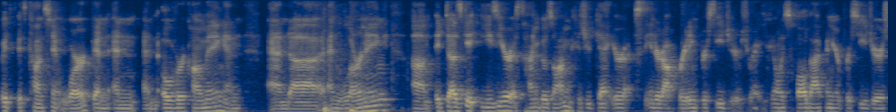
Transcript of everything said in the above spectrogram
it, it's constant work and and and overcoming and and uh, and learning. Um, it does get easier as time goes on because you get your standard operating procedures, right? You can always fall back on your procedures,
